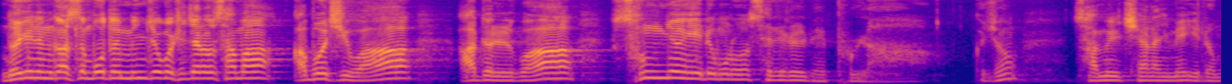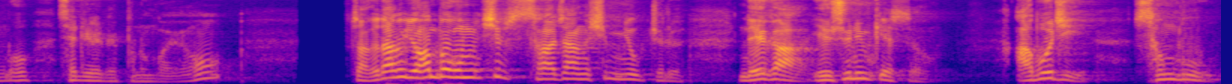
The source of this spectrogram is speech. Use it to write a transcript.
너희는 가서 모든 민족을 제자로 삼아 아버지와 아들과 성령의 이름으로 세례를 베풀라. 그죠? 삼일체 하나님의 이름으로 세례를 베푸는 거예요. 자, 그 다음에 요한복음 14장 16절을 내가 예수님께서 아버지, 성부,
